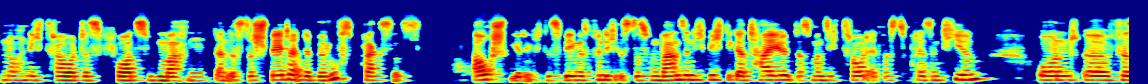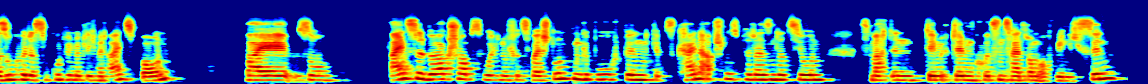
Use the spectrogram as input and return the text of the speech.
noch nicht traut, das vorzumachen, dann ist das später in der Berufspraxis auch schwierig. Deswegen finde ich, ist das ein wahnsinnig wichtiger Teil, dass man sich traut, etwas zu präsentieren und äh, versuche, das so gut wie möglich mit einzubauen. Bei so Einzelworkshops, wo ich nur für zwei Stunden gebucht bin, gibt es keine Abschlusspräsentation. Das macht in dem, dem kurzen Zeitraum auch wenig Sinn.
